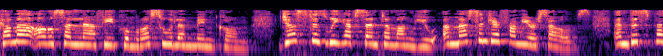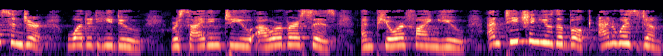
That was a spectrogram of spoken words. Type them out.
كما أرسلنا فيكم رسولا منكم Just as we have sent among you a messenger from yourselves. And this messenger, what did he do? Reciting to you our verses and purifying you and teaching you the book and wisdom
